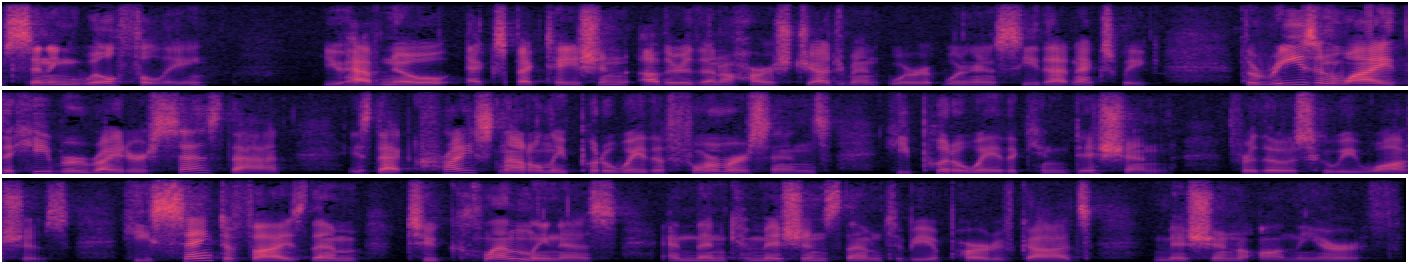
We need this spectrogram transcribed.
sinning willfully, you have no expectation other than a harsh judgment. We're, we're going to see that next week. The reason why the Hebrew writer says that is that Christ not only put away the former sins, he put away the condition for those who he washes. He sanctifies them to cleanliness and then commissions them to be a part of God's mission on the earth.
